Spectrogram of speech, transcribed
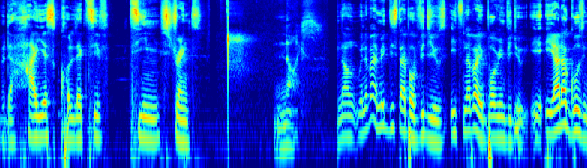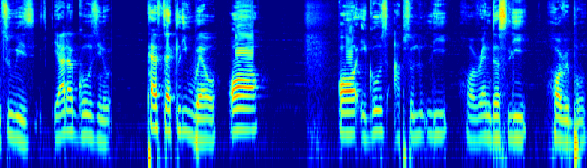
with the highest collective team strength. Nice. Now, whenever I make this type of videos, it's never a boring video. It, it either goes in two ways. It either goes, you know, perfectly well or or it goes absolutely horrendously horrible.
